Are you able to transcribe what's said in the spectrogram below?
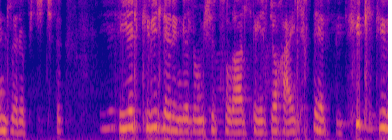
англиараа биччихдэг. Тэгэл кириллээр ингээл уншиж сураал тэгэл жоох аялагтай ярьдаг. Тэгэхэд л тэр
